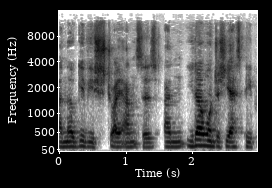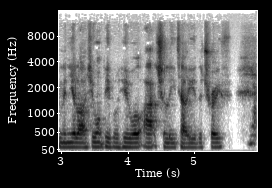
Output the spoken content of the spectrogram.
and they'll give you straight answers. And you don't want just yes people in your life. You want people who will actually tell you the truth. Yeah.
